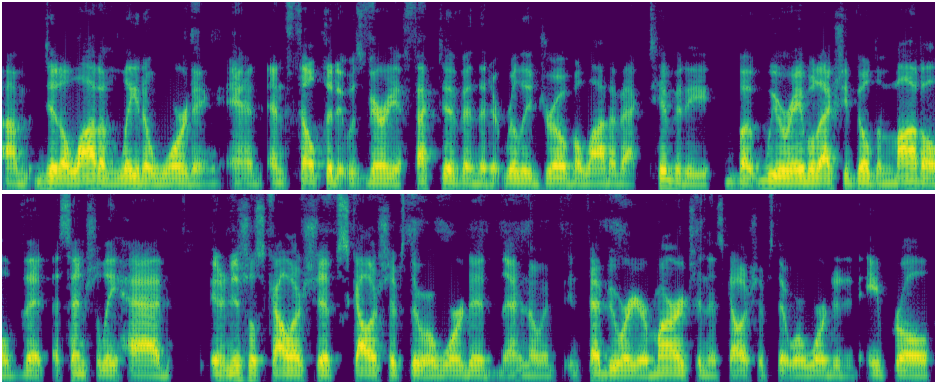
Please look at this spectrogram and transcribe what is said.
um, did a lot of late awarding and, and felt that it was very effective and that it really drove a lot of activity. But we were able to actually build a model that essentially had initial scholarships, scholarships that were awarded, I don't know, in, in, February or March, and then scholarships that were awarded in April,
